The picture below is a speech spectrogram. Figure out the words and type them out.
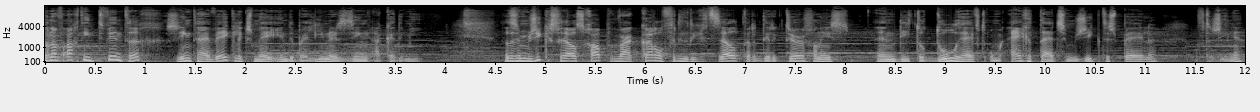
Vanaf 1820 zingt hij wekelijks mee in de Berliner Singakademie. Dat is een muziekgezelschap waar Karl Friedrich Zelter directeur van is en die tot doel heeft om eigentijdse muziek te spelen of te zingen,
